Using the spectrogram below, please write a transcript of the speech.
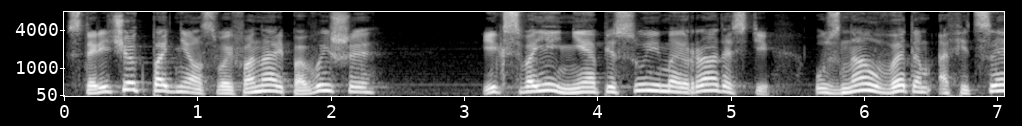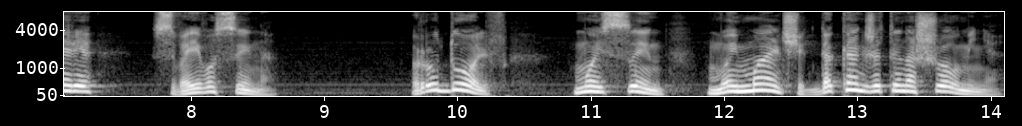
Старичок поднял свой фонарь повыше и к своей неописуемой радости узнал в этом офицере своего сына. «Рудольф, мой сын, мой мальчик, да как же ты нашел меня?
